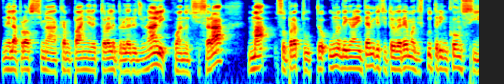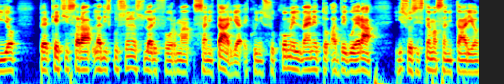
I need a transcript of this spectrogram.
nella prossima campagna elettorale per le regionali, quando ci sarà, ma soprattutto uno dei grandi temi che ci troveremo a discutere in consiglio perché ci sarà la discussione sulla riforma sanitaria e quindi su come il Veneto adeguerà il suo sistema sanitario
